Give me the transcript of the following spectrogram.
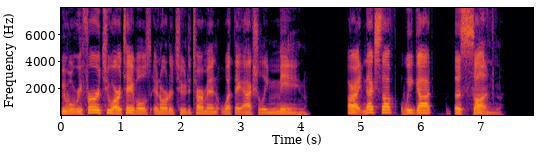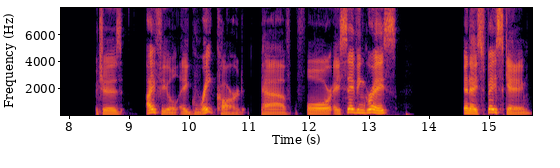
we will refer to our tables in order to determine what they actually mean. All right, next up, we got the Sun, which is, I feel, a great card to have for a saving grace in a space game.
